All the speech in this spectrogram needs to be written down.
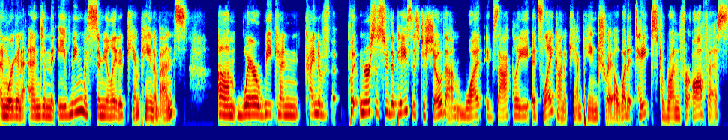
and we're going to end in the evening with simulated campaign events. Um, where we can kind of put nurses through the paces to show them what exactly it's like on a campaign trail, what it takes to run for office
